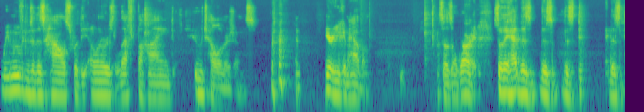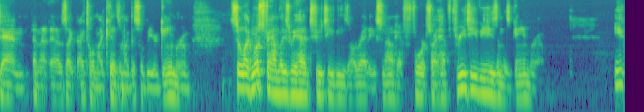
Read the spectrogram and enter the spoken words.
we moved into this house where the owners left behind two televisions. here you can have them. So I was like, all right. So they had this this this this den, and I, and I was like, I told my kids, I'm like, this will be your game room. So like most families, we had two TVs already. So now I have four. So I have three TVs in this game room Each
